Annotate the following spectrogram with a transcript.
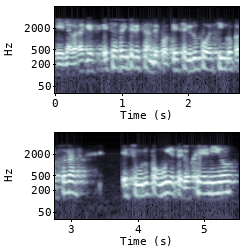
Eh, la verdad que eso es re interesante porque ese grupo de cinco personas es un grupo muy heterogéneo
